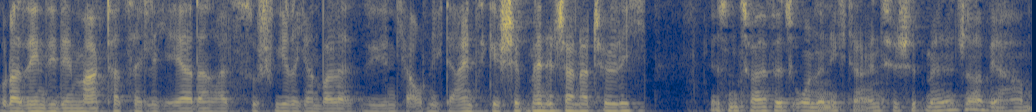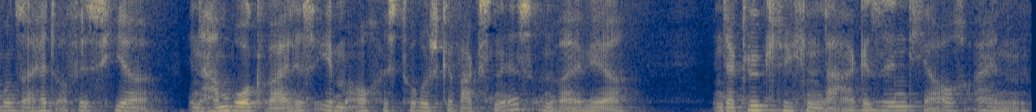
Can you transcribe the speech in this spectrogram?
Oder sehen Sie den Markt tatsächlich eher dann als zu schwierig an, weil Sie sind ja auch nicht der einzige Shipmanager natürlich. Wir sind zweifelsohne nicht der einzige Shipmanager. Wir haben unser Head Office hier in Hamburg, weil es eben auch historisch gewachsen ist und weil wir in der glücklichen Lage sind, hier auch einen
